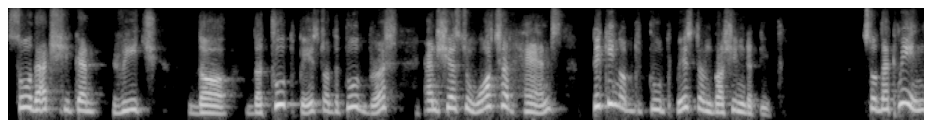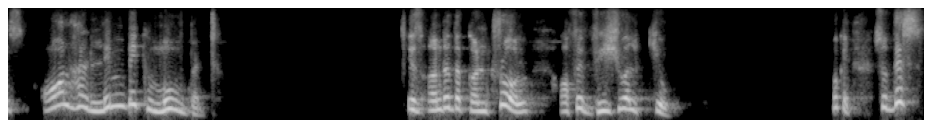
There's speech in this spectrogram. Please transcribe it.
so that she can reach the the toothpaste or the toothbrush and she has to watch her hands picking up the toothpaste and brushing the teeth so that means all her limbic movement is under the control of a visual cue okay so this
